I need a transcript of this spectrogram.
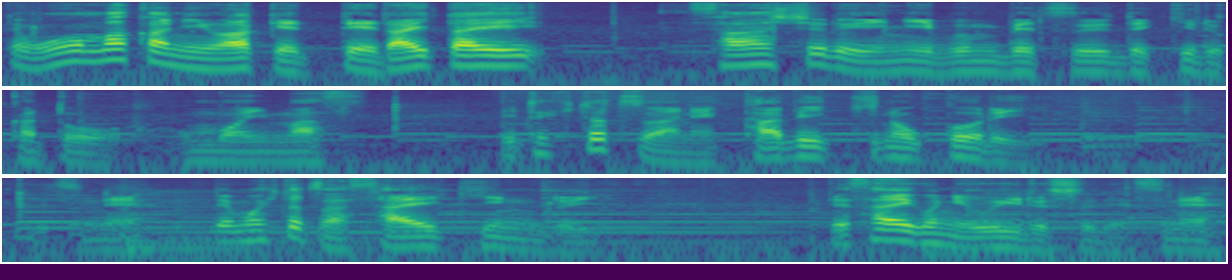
で大まかに分けて大体3種類に分別できるかと思います。えっと、1つはね、カビキノコ類ですね。で、もう1つは細菌類。で、最後にウイルスですね。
